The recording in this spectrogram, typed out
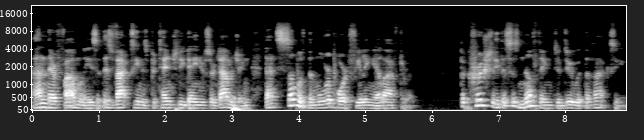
and their families that this vaccine is potentially dangerous or damaging, that some of them will report feeling ill after it. But crucially, this has nothing to do with the vaccine.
